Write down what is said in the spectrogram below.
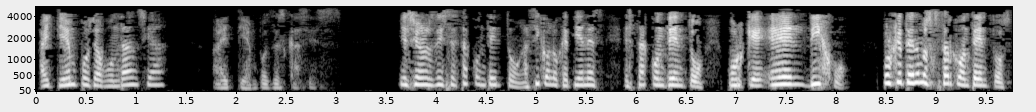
Hay tiempos de abundancia, hay tiempos de escasez. Y el Señor nos dice, está contento, así con lo que tienes, está contento, porque Él dijo, ¿por qué tenemos que estar contentos?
